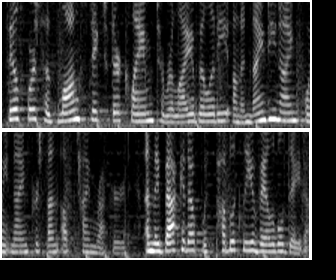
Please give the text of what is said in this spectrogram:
Salesforce has long staked their claim to reliability on a 99.9% uptime record, and they back it up with publicly available data.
